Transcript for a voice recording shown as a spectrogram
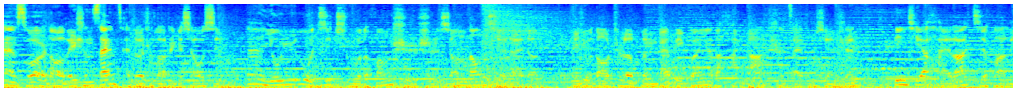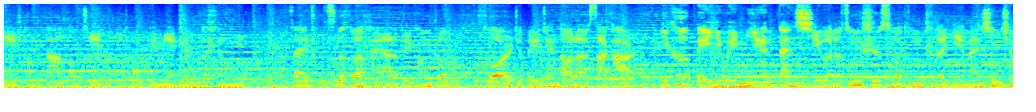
但索尔到《雷神三》才得知到这个消息。但由于洛基直播的方式是相当懈怠的，也就导致了本该被关押的海拉是再度现身，并且海拉计划了一场大浩劫，意图毁灭整个。在初次和海拉的对抗中，索尔就被卷到了萨卡尔，一颗被一位迷人但邪恶的宗师所统治的野蛮星球。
